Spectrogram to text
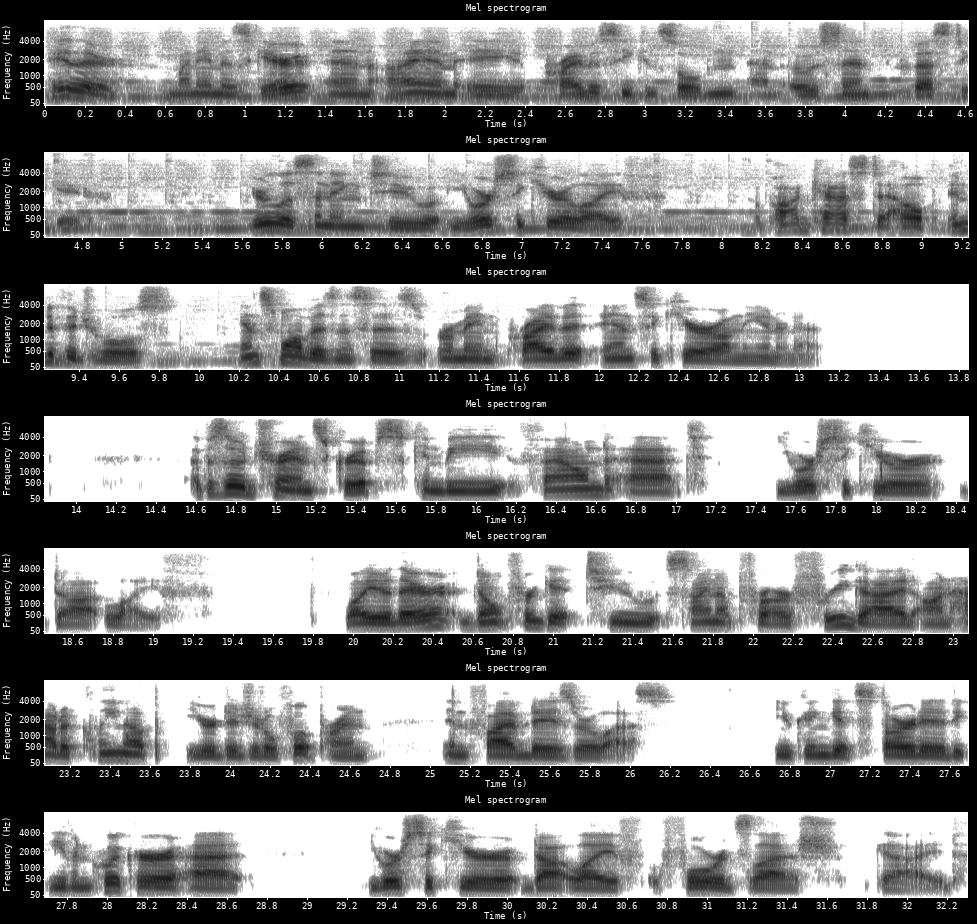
Hey there, my name is Garrett, and I am a privacy consultant and OSINT investigator. You're listening to Your Secure Life, a podcast to help individuals and small businesses remain private and secure on the internet. Episode transcripts can be found at yoursecure.life. While you're there, don't forget to sign up for our free guide on how to clean up your digital footprint in five days or less. You can get started even quicker at yoursecure.life forward slash guide.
